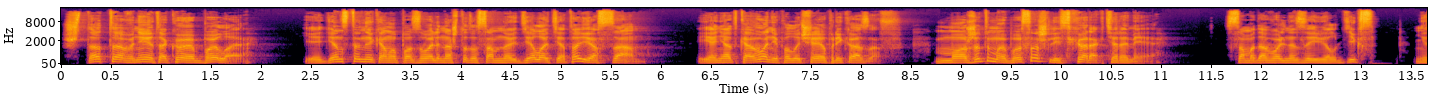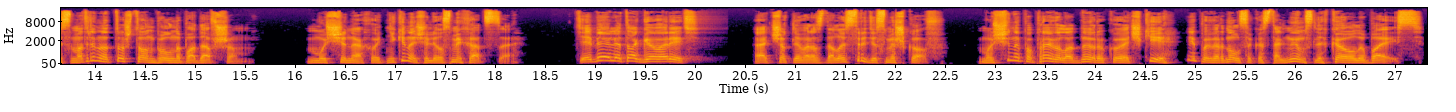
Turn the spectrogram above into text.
Что-то в ней такое было. Единственный, кому позволено что-то со мной делать, это я сам. Я ни от кого не получаю приказов. Может, мы бы сошлись характерами. Самодовольно заявил Дикс, несмотря на то, что он был нападавшим. Мужчины-охотники начали усмехаться. «Тебе ли так говорить?» Отчетливо раздалось среди смешков. Мужчина поправил одной рукой очки и повернулся к остальным, слегка улыбаясь.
